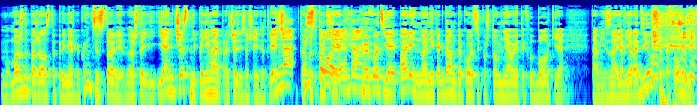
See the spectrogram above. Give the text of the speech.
можно, пожалуйста, пример какой-нибудь истории? Потому что я, честно, не понимаю, про что здесь вообще идет речь. Да, Потому что хоть история, я, да. хоть я и парень, но никогда вам такого, типа, что у меня в этой футболке, там, не знаю, я в ней родился, такого нет.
